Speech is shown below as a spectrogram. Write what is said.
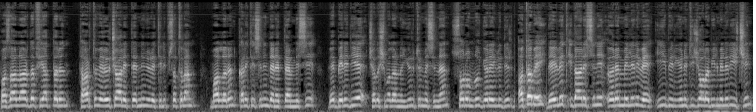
pazarlarda fiyatların, tartı ve ölçü aletlerinin üretilip satılan malların kalitesinin denetlenmesi ve belediye çalışmalarının yürütülmesinden sorumlu görevlidir. Atabey, devlet idaresini öğrenmeleri ve iyi bir yönetici olabilmeleri için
